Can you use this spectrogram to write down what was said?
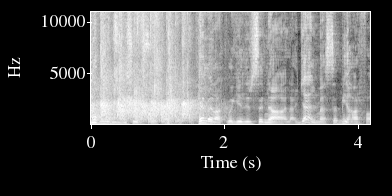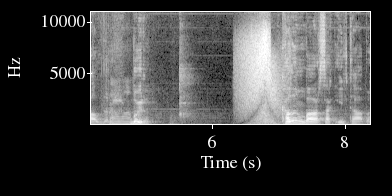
Bu bir bilgi sorusu efendim. Hemen akla gelirse ne ala. Gelmezse bir harf aldırır. Buyurun. Kalın bağırsak iltihabı.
